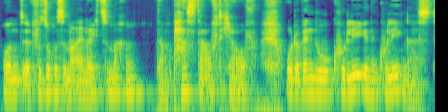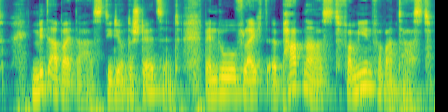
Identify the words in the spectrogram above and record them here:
und äh, versuche es immer allen recht zu machen, dann passt da auf dich auf. Oder wenn du Kolleginnen und Kollegen hast, Mitarbeiter hast, die dir unterstellt sind, wenn du vielleicht äh, Partner hast, Familienverwandte hast,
